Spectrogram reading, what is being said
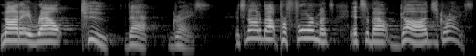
not a route to that grace. It's not about performance, it's about God's grace.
